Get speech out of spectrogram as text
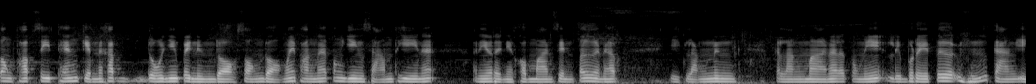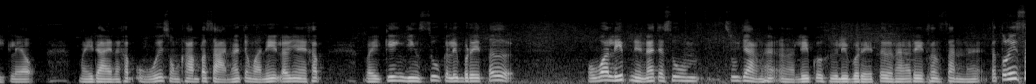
ต้องพับซีแทงเก็บนะครับ โดนยิงไป 1 ดอก 2 ดอกไม่พังนะ ต้องยิง 3 ทีนะ อันนี้อะไรเนี่ย คอมมานด์เซ็นเตอร์นะครับ อีกหลังหนึ่ง กำลังมานะแล้วตรงนี้ Liberator อื้อหือกลางอีกแล้ว ไม่ได้นะครับโอ้ยสงครามประสานนะจังหวะนี้แล้วยังไงครับไวกิ้งยิงสู้กับ Liberator ผมว่าลิฟเนี่ยน่าจะสู้สู้ยากนะเออลิฟก็คือ Liberator นะเรียกสั้นๆนะแต่ตัวนี้ไซ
